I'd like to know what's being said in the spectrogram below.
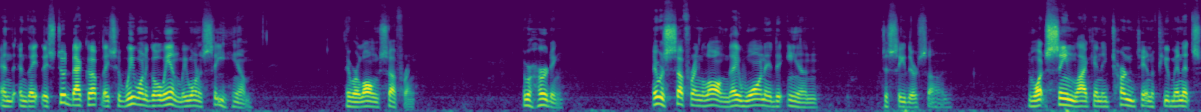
And, and they, they stood back up. They said, We want to go in. We want to see him. They were long suffering, they were hurting. They were suffering long. They wanted in to see their son. And what seemed like an eternity in a few minutes,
